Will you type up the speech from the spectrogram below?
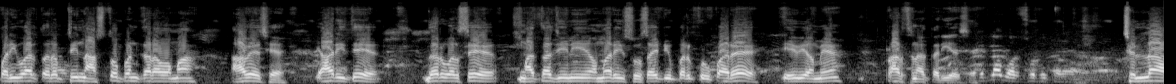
પરિવાર તરફથી નાસ્તો પણ કરાવવામાં આવે છે. આ રીતે દર વર્ષે માતાજીની અમારી સોસાયટી પર કૃપા રહે એવી અમે પ્રાર્થના કરીએ છીએ? છેલ્લા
